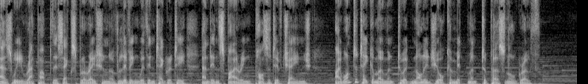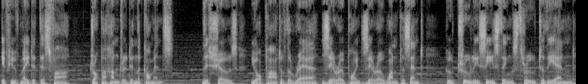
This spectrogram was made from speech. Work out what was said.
As we wrap up this exploration of living with integrity and inspiring positive change, I want to take a moment to acknowledge your commitment to personal growth. If you've made it this far, drop a hundred in the comments. This shows you're part of the rare 0.01% who truly sees things through to the end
